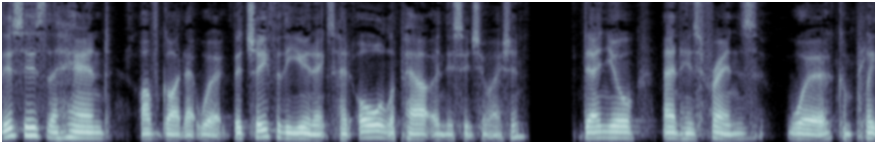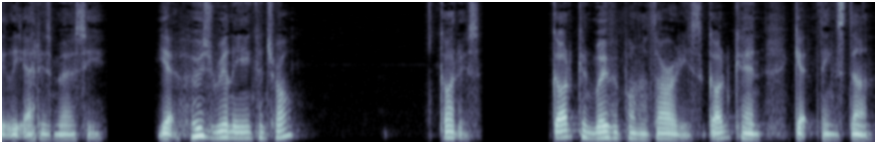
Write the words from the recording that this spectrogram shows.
This is the hand of God at work. The chief of the eunuchs had all the power in this situation. Daniel and his friends were completely at his mercy. Yet who's really in control? God is. God can move upon authorities. God can get things done.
